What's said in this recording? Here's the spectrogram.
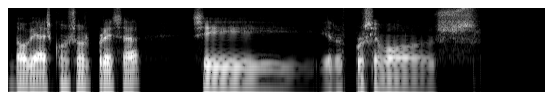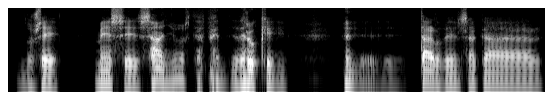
no veáis con sorpresa si en los próximos, no sé, meses, años, depende de lo que eh, tarde en sacar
